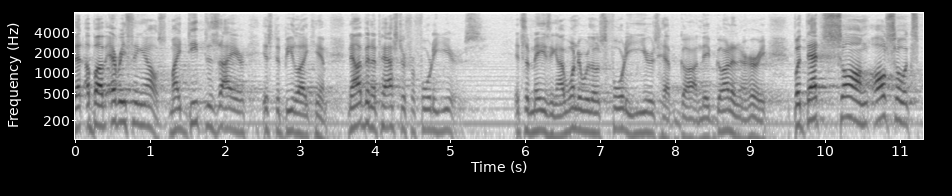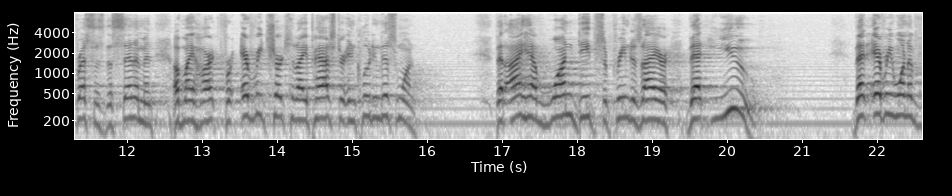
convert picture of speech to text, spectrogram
That above everything else, my deep desire is to be like him. Now, I've been a pastor for 40 years. It's amazing. I wonder where those 40 years have gone. They've gone in a hurry. But that song also expresses the sentiment of my heart for every church that I pastor, including this one. That I have one deep, supreme desire that you, that every one of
